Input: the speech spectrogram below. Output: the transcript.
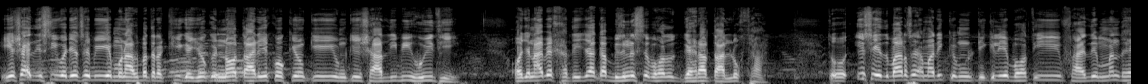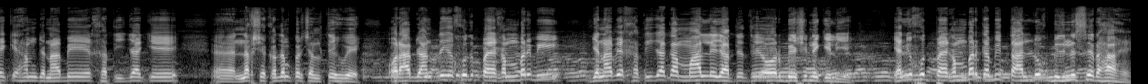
یہ شاید اسی وجہ سے بھی یہ مناسبت رکھی گئی ہو کہ نو تاریخ کو کیونکہ ان کی شادی بھی ہوئی تھی اور جناب خدیجہ کا بزنس سے بہت گہرا تعلق تھا۔ تو اس اعتبار سے ہماری کمیونٹی کے لیے بہت ہی فائدہ مند ہے کہ ہم جناب ختیجہ کے نقش قدم پر چلتے ہوئے اور آپ جانتے ہیں کہ خود پیغمبر بھی جناب ختیجہ کا مال لے جاتے تھے اور بیچنے کے لیے یعنی خود پیغمبر کا بھی تعلق بزنس سے رہا ہے۔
